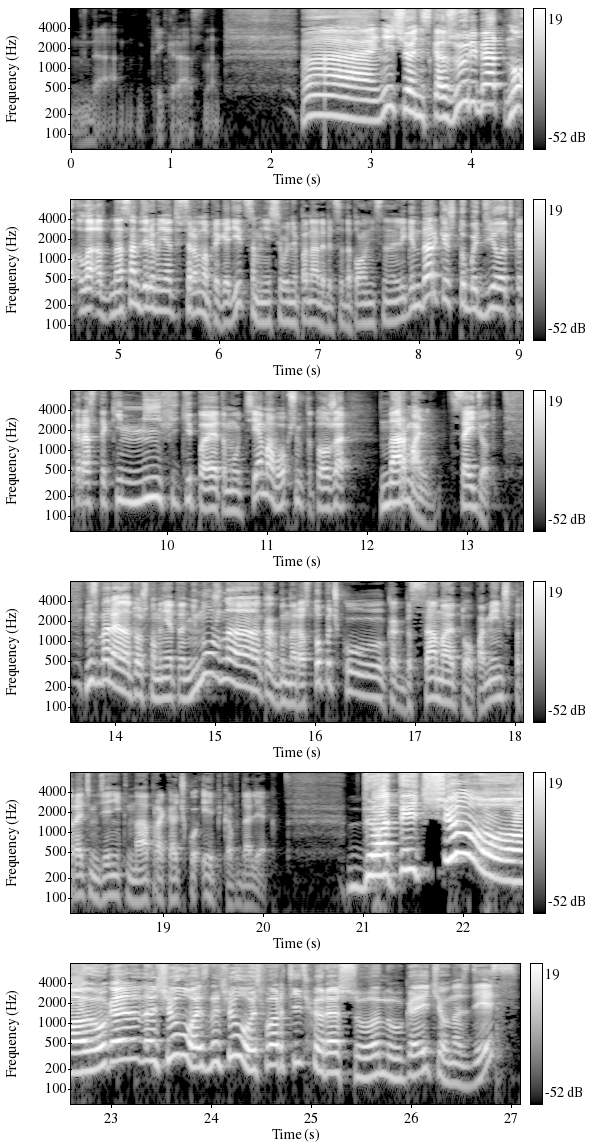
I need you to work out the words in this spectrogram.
да, прекрасно. А, ничего не скажу, ребят. Но на самом деле мне это все равно пригодится. Мне сегодня понадобятся дополнительные легендарки, чтобы делать как раз таки мифики. Поэтому тема, в общем-то, тоже нормально, сойдет. Несмотря на то, что мне это не нужно, как бы на растопочку, как бы самое то. Поменьше потратим денег на прокачку эпиков далек. Да ты чё? Ну-ка, началось, началось фартить хорошо. Ну-ка, и чё у нас здесь?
